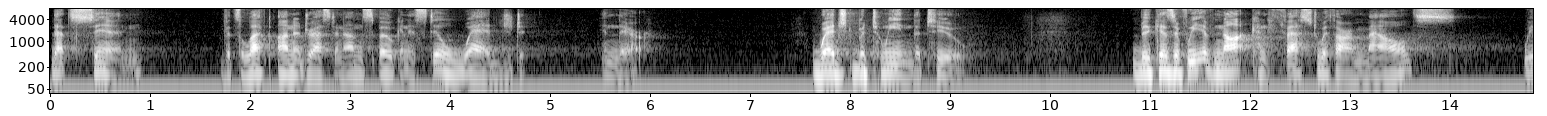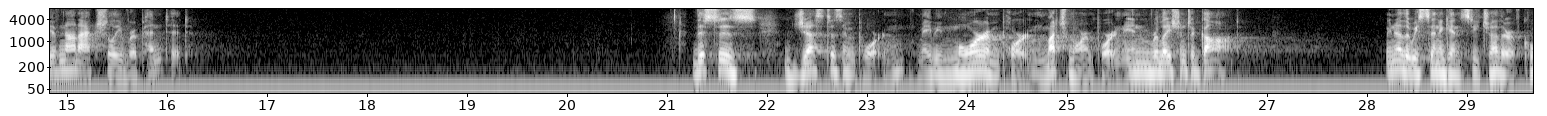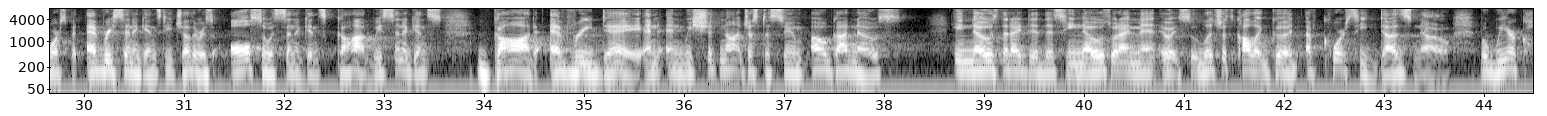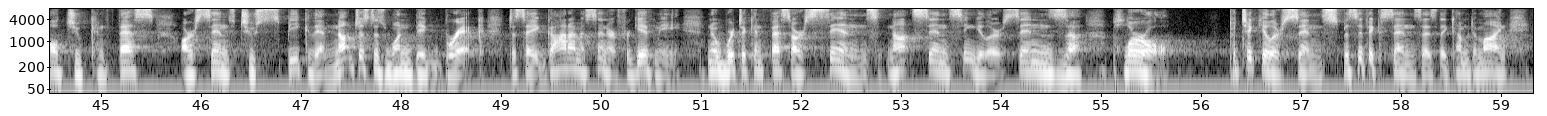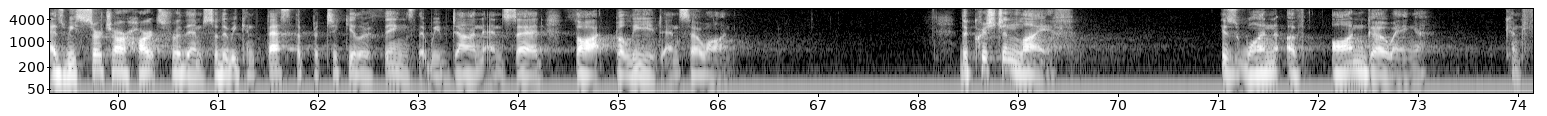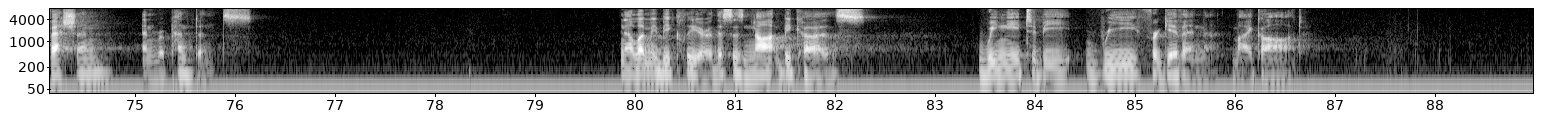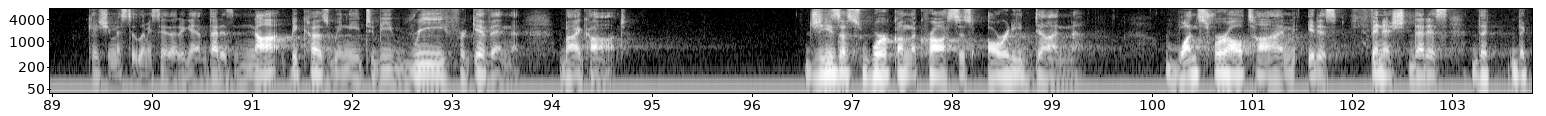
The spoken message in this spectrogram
That sin, if it's left unaddressed and unspoken, is still wedged in there, wedged between the two. Because if we have not confessed with our mouths, we have not actually repented. This is just as important, maybe more important, much more important in relation to God. We know that we sin against each other, of course, but every sin against each other is also a sin against God. We sin against God every day, and, and we should not just assume, oh, God knows. He knows that I did this. He knows what I meant. So let's just call it good. Of course, He does know. But we are called to confess our sins, to speak them, not just as one big brick, to say, God, I'm a sinner, forgive me. No, we're to confess our sins, not sin singular, sins uh, plural. Particular sins, specific sins as they come to mind, as we search our hearts for them so that we confess the particular things that we've done and said, thought, believed, and so on. The Christian life is one of ongoing confession and repentance. Now, let me be clear this is not because we need to be re forgiven by God. In case you missed it, let me say that again. That is not because we need to be re forgiven by God. Jesus' work on the cross is already done. Once for all time, it is finished. That is, the, the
